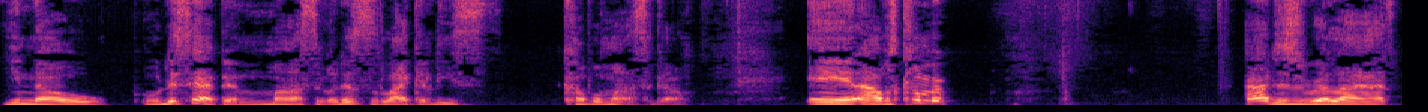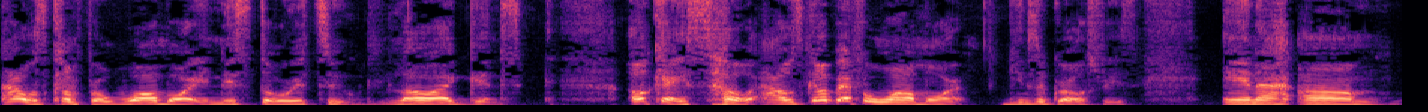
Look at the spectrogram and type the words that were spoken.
you know, well, this happened months ago. This was like at least a couple months ago. And I was coming I just realized I was coming from Walmart in this story too. Lord goodness. Okay, so I was going back from Walmart, getting some groceries, and I um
